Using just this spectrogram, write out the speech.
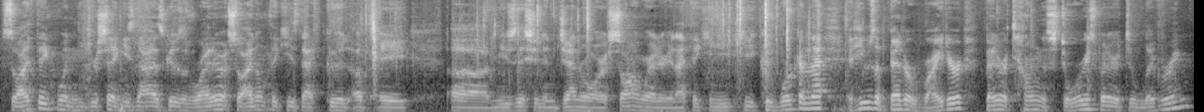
So I think when you're saying he's not as good as a writer, so I don't think he's that good of a uh, musician in general or a songwriter, and I think he he could work on that. If he was a better writer, better at telling the stories, better at delivering,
